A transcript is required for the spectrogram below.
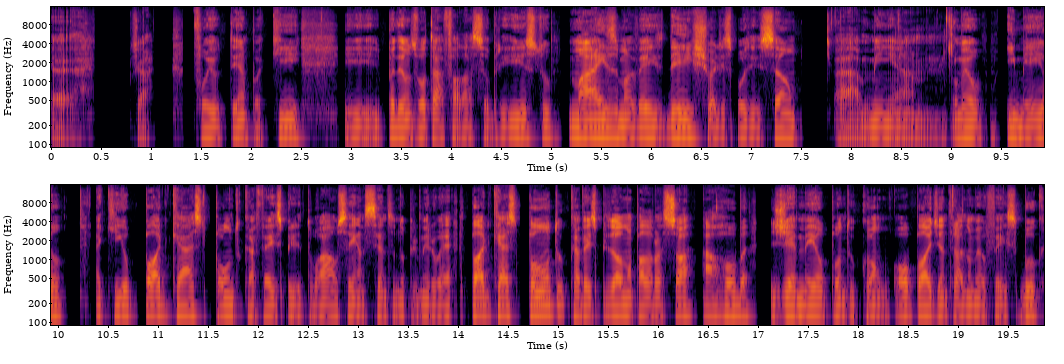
é, já foi o tempo aqui e podemos voltar a falar sobre isto. Mais uma vez, deixo à disposição a minha, o meu e-mail aqui, o podcast.café espiritual, sem acento no primeiro é, podcast.café espiritual, uma palavra só, arroba gmail.com. Ou pode entrar no meu Facebook,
